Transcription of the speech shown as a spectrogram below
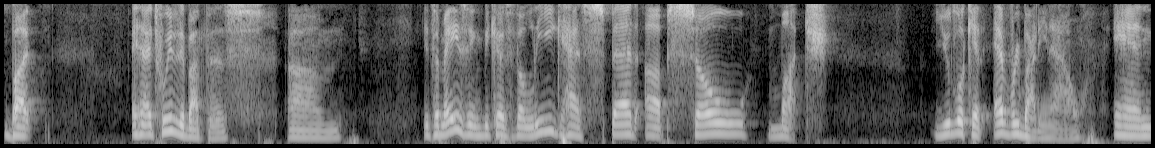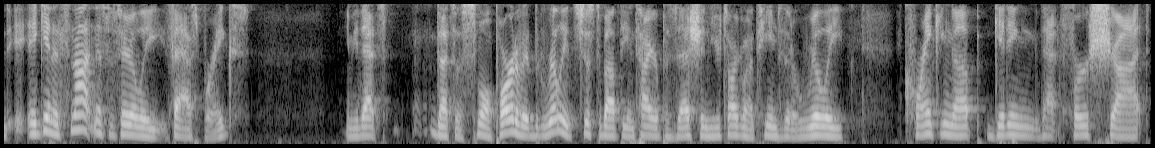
But and I tweeted about this. Um, it's amazing because the league has sped up so much. You look at everybody now and again, it's not necessarily fast breaks. I mean, that's that's a small part of it, but really it's just about the entire possession. You're talking about teams that are really cranking up, getting that first shot,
